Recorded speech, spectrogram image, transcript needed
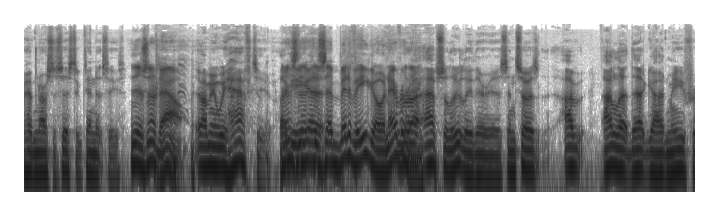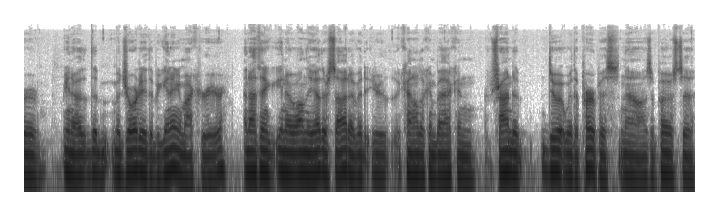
have narcissistic tendencies. There's no doubt. I mean, we have to. Like, There's, you gotta- a bit of ego in everything. Right, absolutely, there is, and so I I let that guide me for you know the majority of the beginning of my career, and I think you know on the other side of it, you're kind of looking back and trying to do it with a purpose now, as opposed to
